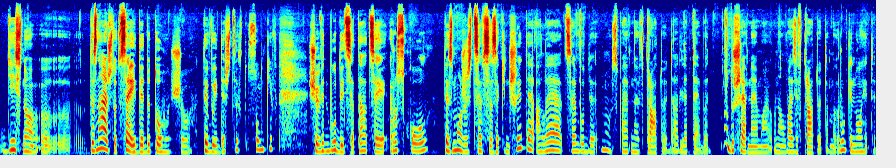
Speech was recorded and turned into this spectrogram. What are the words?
дійсно, е, ти знаєш, тут все йде до того, що ти вийдеш з цих стосунків, що відбудеться та, цей розкол, ти зможеш це все закінчити, але це буде ну, з певною втратою да, для тебе. Ну, душевно я маю на увазі втратою. Там руки, ноги ти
